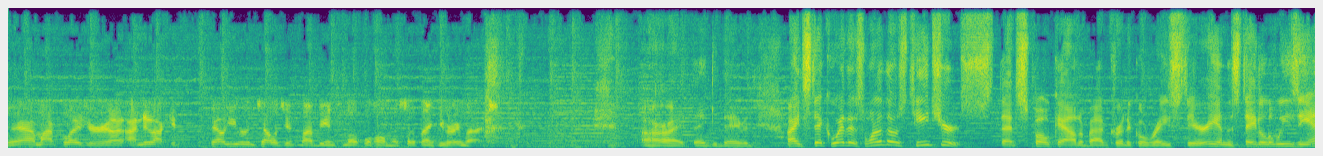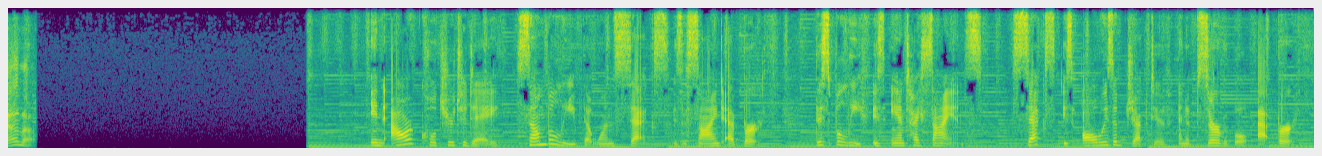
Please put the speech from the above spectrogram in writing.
Yeah, my pleasure. Uh, I knew I could tell you were intelligent by being from Oklahoma. So thank you very much. All right. Thank you, David. All right, stick with us. One of those teachers that spoke out about critical race theory in the state of Louisiana. In our culture today, some believe that one's sex is assigned at birth. This belief is anti science. Sex is always objective and observable at birth.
